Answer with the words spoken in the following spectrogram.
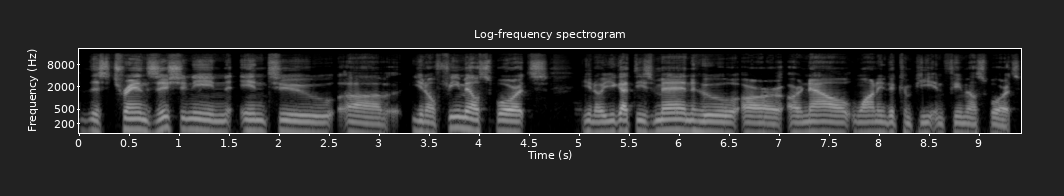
this transitioning into uh you know female sports you know you got these men who are are now wanting to compete in female sports.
